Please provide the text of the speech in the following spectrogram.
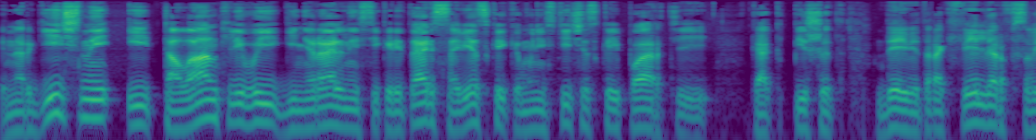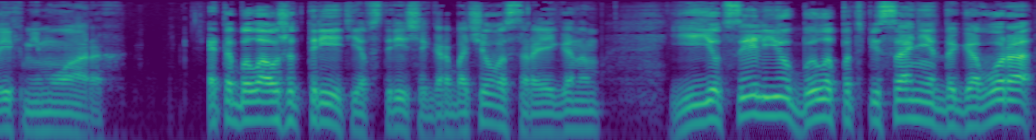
энергичный и талантливый генеральный секретарь Советской коммунистической партии, как пишет Дэвид Рокфеллер в своих мемуарах. Это была уже третья встреча Горбачева с Рейганом. Ее целью было подписание договора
